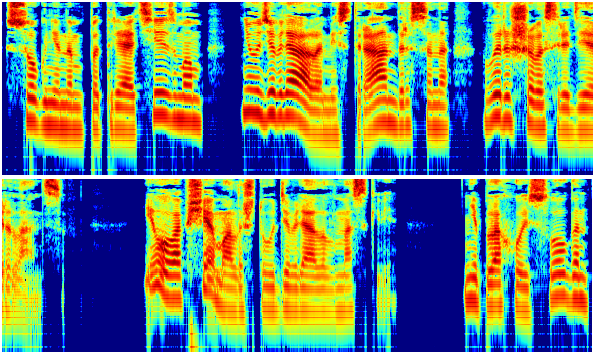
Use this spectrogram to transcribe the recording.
с огненным патриотизмом не удивляло мистера Андерсона, выросшего среди ирландцев. Его вообще мало что удивляло в Москве. «Неплохой слоган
